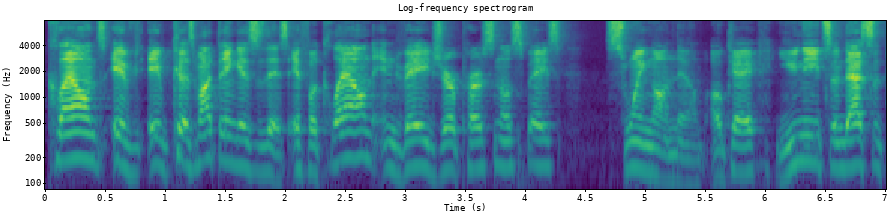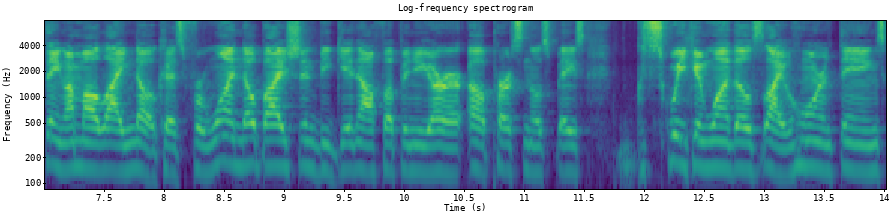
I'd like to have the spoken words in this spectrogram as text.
clowns if if cuz my thing is this, if a clown invades your personal space, swing on them, okay? You need some. That's the thing. I'm all like, no, because for one, nobody shouldn't be getting off up in your uh, personal space, squeaking one of those like horn things,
